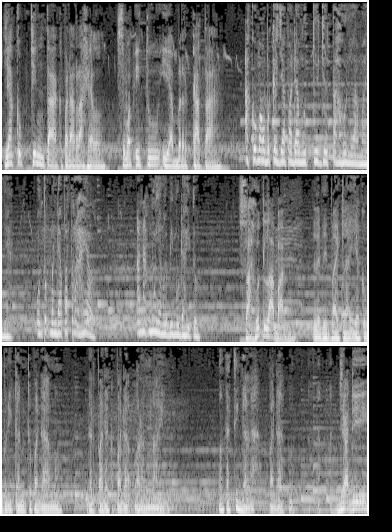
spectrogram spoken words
Yakub cinta kepada Rahel, sebab itu ia berkata, Aku mau bekerja padamu tujuh tahun lamanya untuk mendapat Rahel, anakmu yang lebih muda itu. Sahut Laban, Lebih baiklah ia kuberikan kepadamu daripada kepada orang lain. Maka tinggallah padaku. Jadi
